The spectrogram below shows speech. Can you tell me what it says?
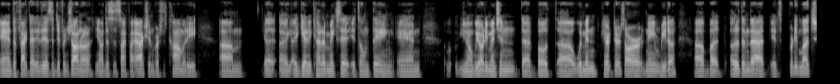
and the fact that it is a different genre, you know, this is sci-fi action versus comedy. Um, uh, again, it kind of makes it its own thing. And you know, we already mentioned that both uh, women characters are named Rita, uh, but other than that, it's pretty much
